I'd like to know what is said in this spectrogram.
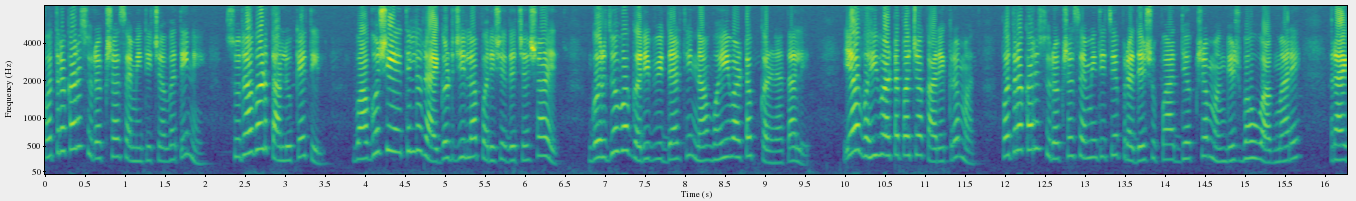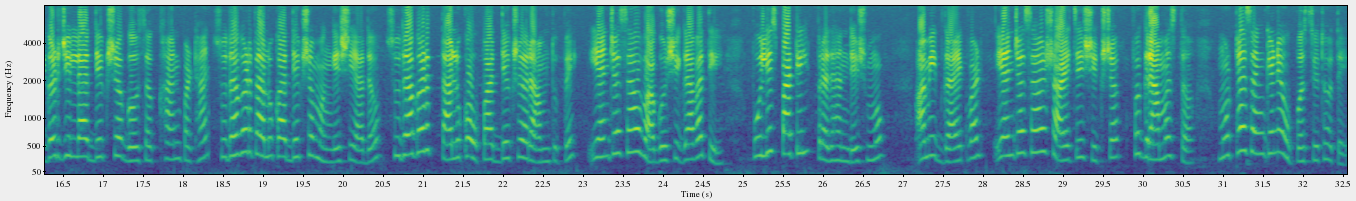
पत्रकार सुरक्षा समितीच्या वतीने सुधागड तालुक्यातील वाघोशी येथील रायगड जिल्हा परिषदेच्या शाळेत गरजू व गरीब विद्यार्थ्यांना वही वाटप करण्यात आले. या वही वाटपाच्या कार्यक्रमात पत्रकार सुरक्षा समितीचे प्रदेश उपाध्यक्ष मंगेश भाऊ वाघमारे रायगड जिल्हाध्यक्ष गौसख खान पठाण सुधागड तालुका अध्यक्ष मंगेश यादव सुधागड तालुका उपाध्यक्ष राम तुपे यांच्यासह वाघोशी गावातील पोलीस पाटील प्रधान देशमुख अमित गायकवाड यांच्यासह शाळेचे शिक्षक व ग्रामस्थ मोठ्या संख्येने उपस्थित होते.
